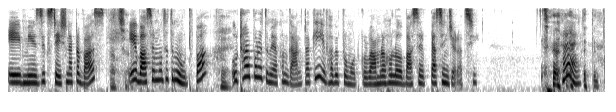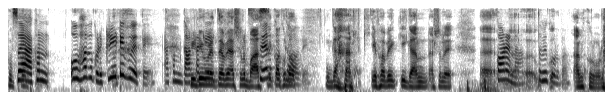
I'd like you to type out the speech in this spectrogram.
এই মিউজিক স্টেশন একটা বাস আচ্ছা। এই বাসের মধ্যে তুমি উঠবা উঠার পরে তুমি এখন গানটাকে এভাবে প্রমোট করবে। আমরা হলো বাসের প্যাসেঞ্জার আছি। হ্যাঁ। এখন ওভাবে করে ক্রিয়েটিভ ওয়েতে এখন গানটাকে ক্রিয়েটিভ ওয়েতে আমি আসলে বাসে কখনো গান এভাবে কি গান আসলে করে না, তুমি করবা। আমি করব না।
